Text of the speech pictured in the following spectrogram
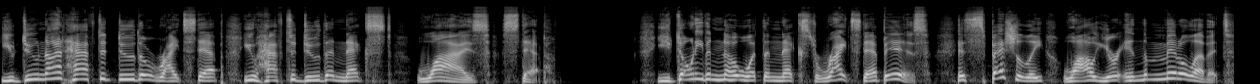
You do not have to do the right step, you have to do the next wise step. You don't even know what the next right step is, especially while you're in the middle of it.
